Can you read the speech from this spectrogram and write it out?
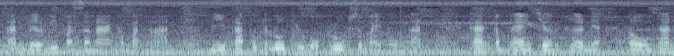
งค์ท่านเดินวิปัสสนากรรมฐาน มีพระพุทธรูปอยู่หกรูปสมัยพระองค์ท่าน ข้างกำแพงเชิงเทินเนี่ยพระองค์ท่าน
